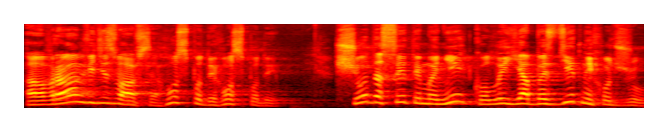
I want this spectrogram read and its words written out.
А Авраам відізвався: Господи, Господи, що даси ти мені, коли я бездітний ходжу,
